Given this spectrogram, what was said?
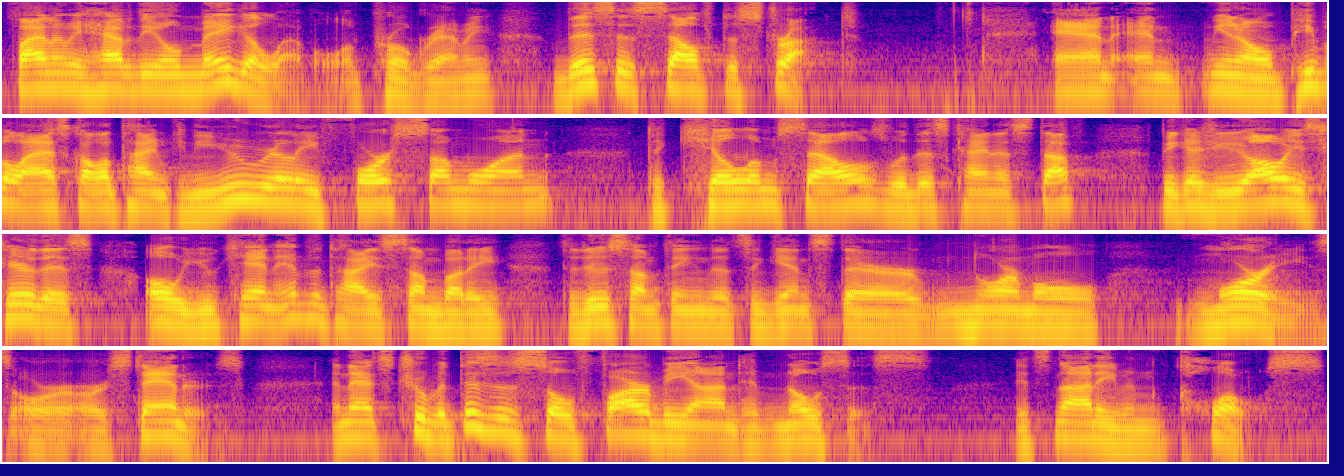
Finally, we have the omega level of programming. This is self destruct. And, and, you know, people ask all the time, can you really force someone to kill themselves with this kind of stuff? because you always hear this oh, you can't hypnotize somebody to do something that's against their normal mores or, or standards. And that's true, but this is so far beyond hypnosis. It's not even close.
